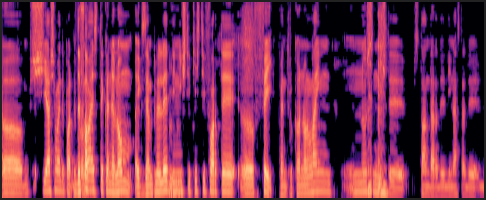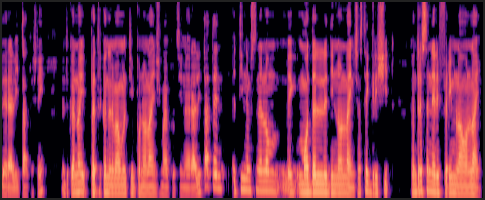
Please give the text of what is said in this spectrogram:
Uh, și așa mai departe. De De Problema fapt- este că ne luăm exemplele din Mhm. niște chestii foarte uh, fake, pentru că în online nu sunt niște standarde din asta de, de realitate, știi? Pentru că noi, petrecându-ne mai mult timp în online și mai puțin în realitate, tindem să ne luăm e, modelele din online și asta e greșit. Că nu trebuie să ne referim la online.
